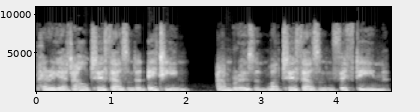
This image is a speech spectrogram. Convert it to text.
Perry et al. 2018, Ambrose and Mudde 2015.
